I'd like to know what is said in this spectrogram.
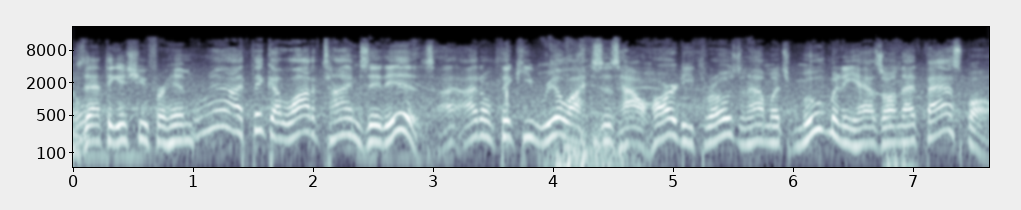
Is that the issue for him? Well, I think a lot of times it is. I, I don't think he realizes how hard he throws and how much movement he has on that fastball.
